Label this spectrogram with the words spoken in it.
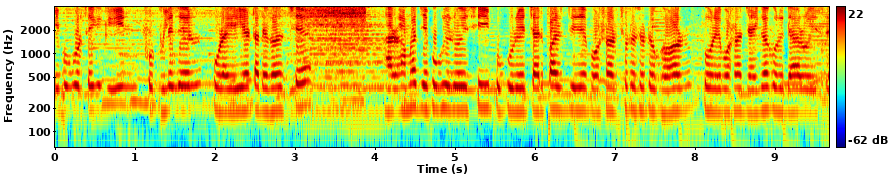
এই পুকুর থেকে গ্রিন ফুড ভিলেজের পুরো এরিয়াটা দেখা যাচ্ছে। আর আমরা যে পুকুরে রয়েছি, পুকুরের চারপাশ দিয়ে বসার ছোট ছোট ঘর করে, বসার জায়গা করে দেওয়া রয়েছে।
